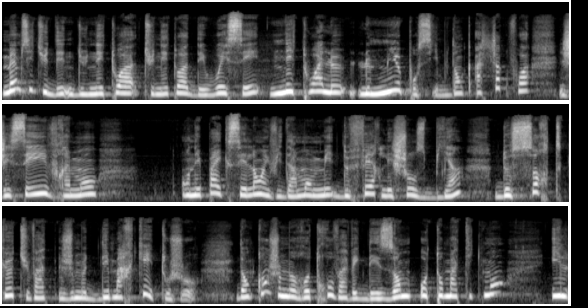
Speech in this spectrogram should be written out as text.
Même si tu, tu nettoies, tu nettoies des WC, nettoie-le le mieux possible. Donc à chaque fois, j'essayais vraiment on n'est pas excellent évidemment, mais de faire les choses bien, de sorte que tu vas, je me démarquais toujours. Donc quand je me retrouve avec des hommes, automatiquement, il,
